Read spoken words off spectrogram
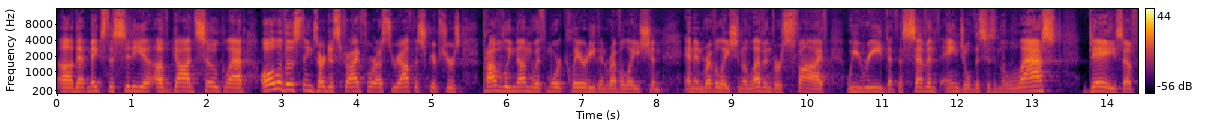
uh, that makes the city of God so glad. All of those things are described for us throughout the scriptures, probably none with more clarity than Revelation. And in Revelation 11, verse 5, we read that the seventh angel, this is in the last days of,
